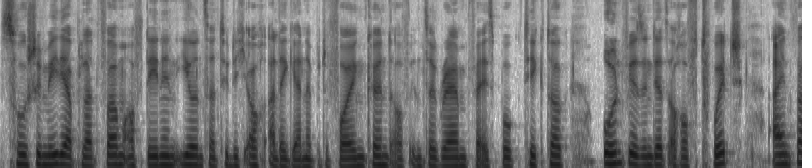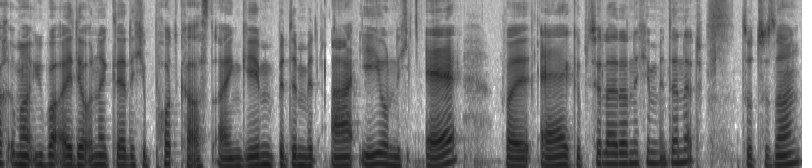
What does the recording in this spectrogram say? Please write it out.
Social Media Plattformen, auf denen ihr uns natürlich auch alle gerne bitte folgen könnt, auf Instagram, Facebook, TikTok und wir sind jetzt auch auf Twitch. Einfach immer überall der unerklärliche Podcast eingeben, bitte mit AE und nicht Ä, weil Ä gibt es ja leider nicht im Internet, sozusagen.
